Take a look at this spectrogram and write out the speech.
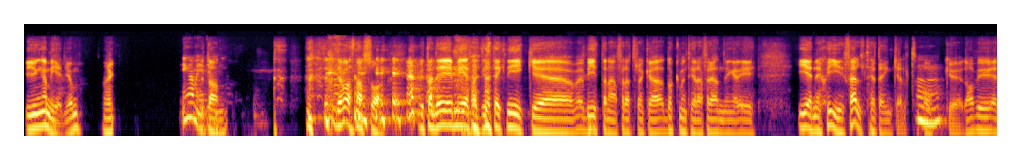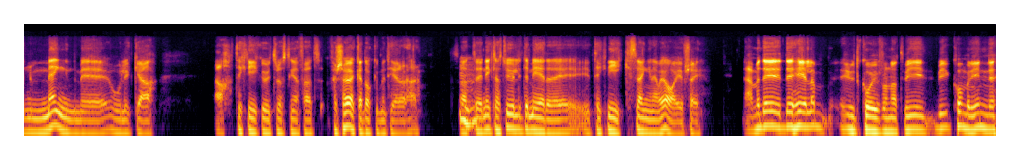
Vi är ju inga medium, inga medier. utan det var snabbt så. Utan det är mer faktiskt teknikbitarna för att försöka dokumentera förändringar i, i energifält helt enkelt. Mm. Och eh, då har vi en mängd med olika ja, teknik och utrustningar för att försöka dokumentera det här. Så Mm. att, eh, Niklas, du är lite mer eh, i tekniksvängen än vad jag är i och för sig. Nej, men det, det hela utgår ju från att vi, vi kommer in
